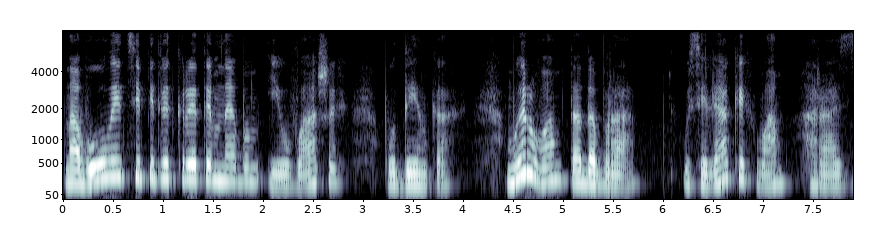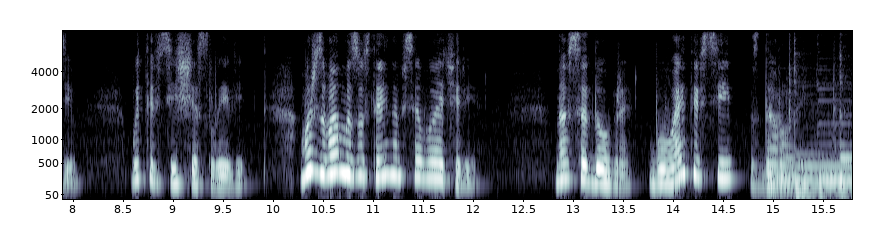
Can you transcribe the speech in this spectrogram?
на вулиці під відкритим небом, і у ваших будинках. Миру вам та добра, усіляких вам гараздів. Будьте всі щасливі! Ми ж з вами зустрінемося ввечері. На все добре, бувайте всі здорові!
